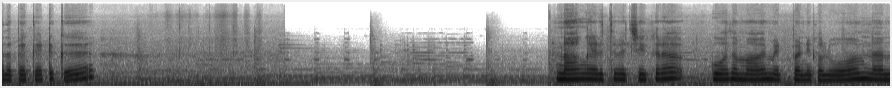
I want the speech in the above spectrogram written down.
அதை பேக்கெட்டுக்கு நாங்கள் எடுத்து வச்சுக்கிற கோதுமாவை மெட் பண்ணிக்கொள்வோம். நான்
